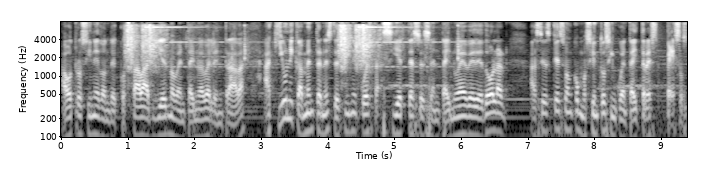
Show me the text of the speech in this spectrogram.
a otro cine donde costaba 10.99 la entrada. Aquí únicamente en este cine cuesta 7.69 de dólar. Así es que son como 153 pesos.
